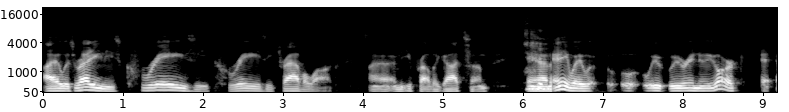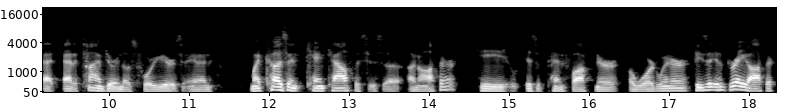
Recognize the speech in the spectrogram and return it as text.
I was writing these crazy, crazy travel logs. Uh, I mean, you probably got some, And anyway, w- w- we, we were in New York at- at, at a time during those four years. And my cousin, Ken Kalfus, is a, an author. He is a PEN/Faulkner Award winner. He's a, a great author.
